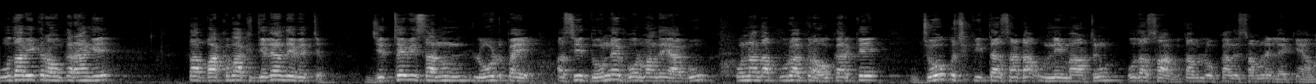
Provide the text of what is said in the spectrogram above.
ਉਹਦਾ ਵੀ ਘਰੋਂ ਕਰਾਂਗੇ। ਤਾਂ ਵੱਖ-ਵੱਖ ਜ਼ਿਲ੍ਹਿਆਂ ਦੇ ਵਿੱਚ ਜਿੱਥੇ ਵੀ ਸਾਨੂੰ ਲੋੜ ਪਏ, ਅਸੀਂ ਦੋਨੇ ਫੋਰਮਾਂ ਦੇ ਆਗੂ, ਉਹਨਾਂ ਦਾ ਪੂਰਾ ਘਰਾਓ ਕਰਕੇ ਜੋ ਕੁਝ ਕੀਤਾ ਸਾਡਾ 19 ਮਾਰਚ ਨੂੰ, ਉਹਦਾ ਹਿਸਾਬ ਕਿਤਾਬ ਲੋਕਾਂ ਦੇ ਸਾਹਮਣੇ ਲੈ ਕੇ ਆਵਾਂਗੇ।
